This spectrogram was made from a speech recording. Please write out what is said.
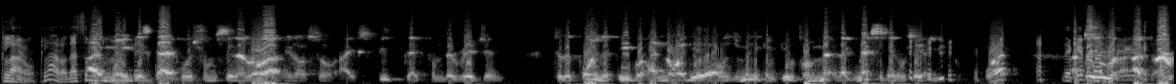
Claro, claro. That's the I most important made this guy who's from Sinaloa, you know, so I speak like from the region to the point that people had no idea that I was Dominican. People from Me- like Mexicans would say, Are you, "What? I thought, you were, I. I,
